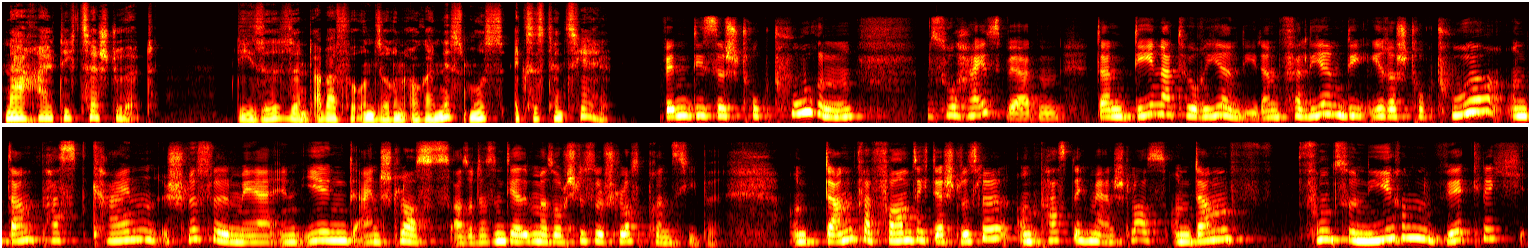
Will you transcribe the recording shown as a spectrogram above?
nachhaltig zerstört. Diese sind aber für unseren Organismus existenziell. Wenn diese Strukturen zu heiß werden, dann denaturieren die, dann verlieren die ihre Struktur und dann passt kein Schlüssel mehr in irgendein Schloss. Also das sind ja immer so Schlüssel-Schloss-Prinzipe. Und dann verformt sich der Schlüssel und passt nicht mehr ins Schloss. Und dann funktionieren wirklich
